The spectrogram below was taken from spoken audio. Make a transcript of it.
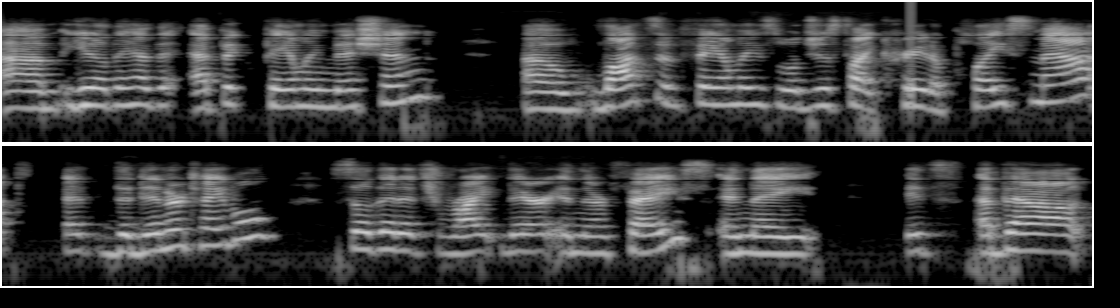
um, you know they have the Epic Family Mission. Uh, lots of families will just like create a placemat at the dinner table so that it's right there in their face and they it's about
